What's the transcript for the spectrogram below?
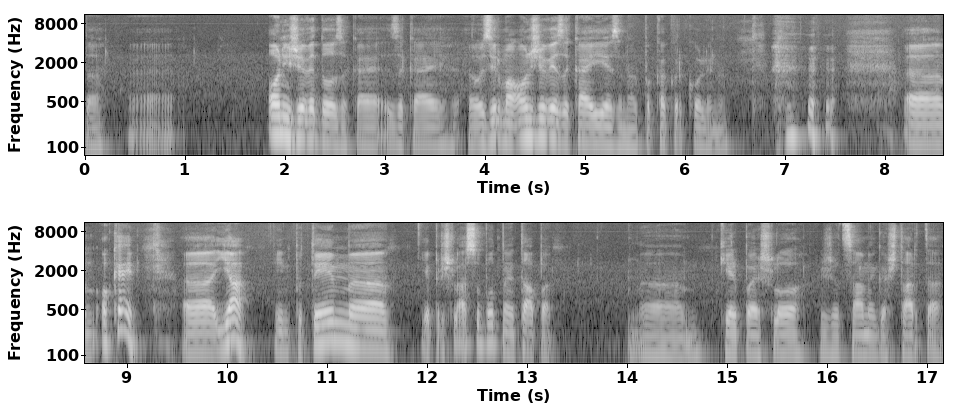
Da, uh, oni že vedo, zakaj, zakaj, oziroma on že ve, zakaj je jezen ali kakorkoli. um, ok, uh, ja, in potem uh, je prišla sobotna etapa, um, kjer pa je šlo že od samega štarta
